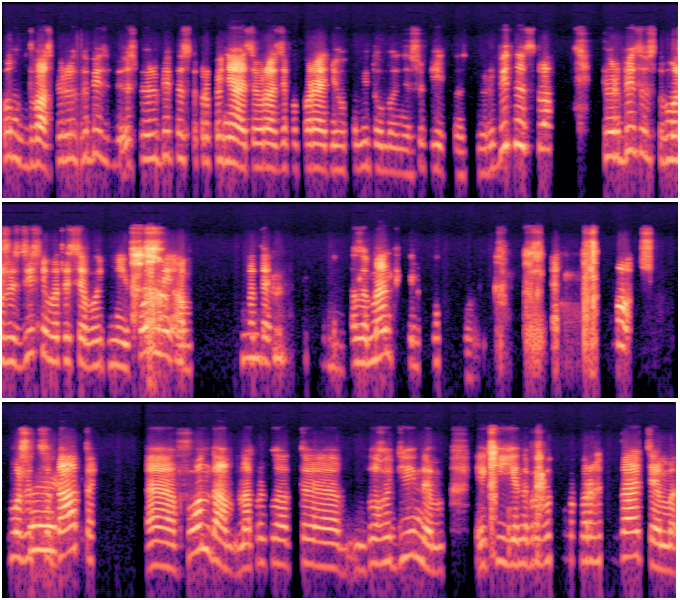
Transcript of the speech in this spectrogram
пункт 2. Співробітництво припиняється у разі попереднього повідомлення суб'єкта співробітництва. Співробітництво може здійснюватися в одній формі або мати елементи кількох форм. Е, що Може це дати е, фондам, наприклад, благодійним, які є неприбутковими організаціями.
